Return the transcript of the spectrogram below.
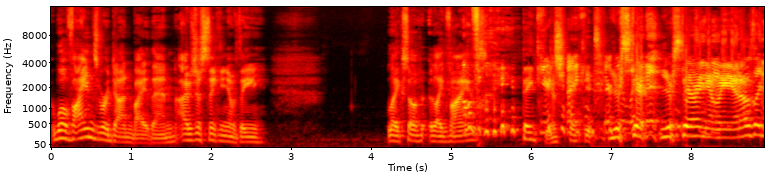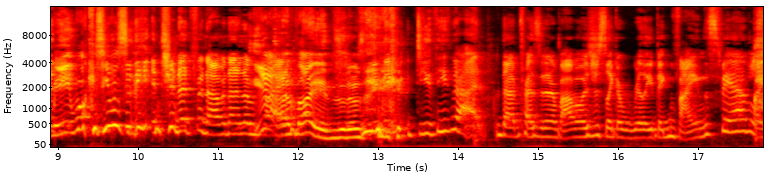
well vines were done by then. I was just thinking of the like so like oh, vines. Vines. Thank you. You're trying thank to you're, sta- it you're staring at me, and I was like, me? Well, because he was. the internet phenomenon of Yeah, Vine. Vines, and I was like, Do you think that that President Obama was just like a really big Vines fan? Like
